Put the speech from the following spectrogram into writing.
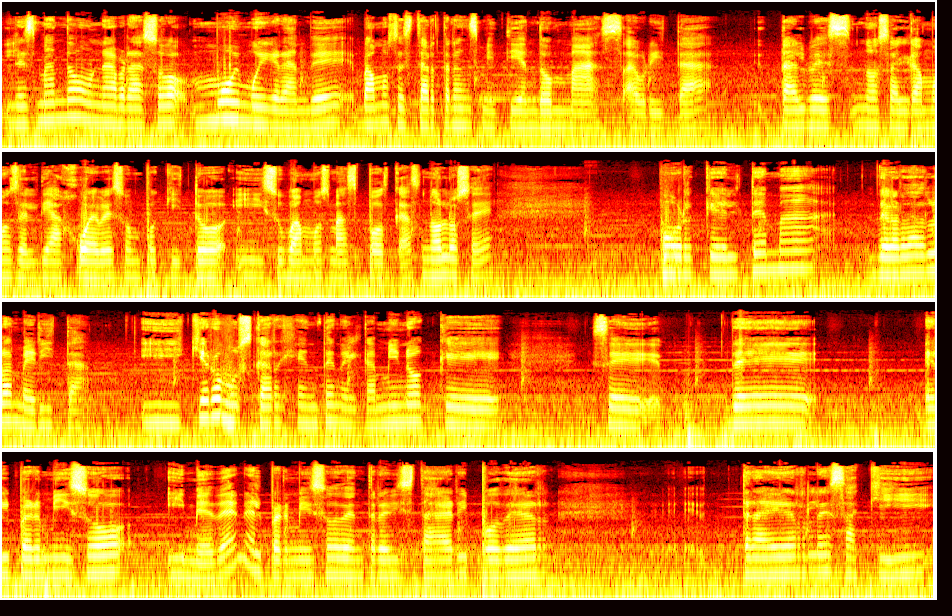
Les mando un abrazo muy muy grande. Vamos a estar transmitiendo más ahorita. Tal vez nos salgamos del día jueves un poquito y subamos más podcast, no lo sé. Porque el tema de verdad lo amerita. Y quiero buscar gente en el camino que se dé el permiso y me den el permiso de entrevistar y poder eh, traerles aquí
